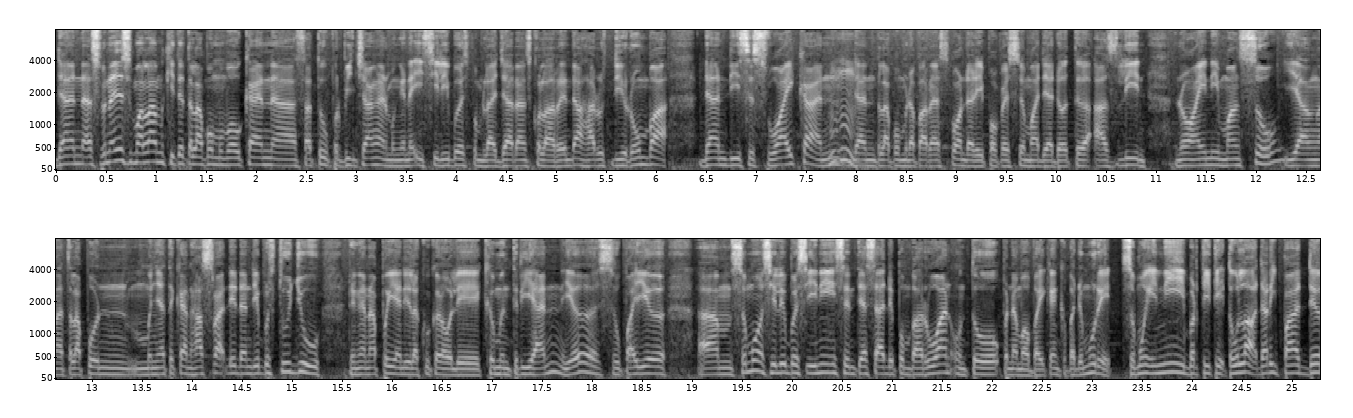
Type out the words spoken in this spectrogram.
Dan uh, sebenarnya semalam kita telah pun membawakan uh, satu perbincangan mengenai silibus pembelajaran sekolah rendah harus dirombak dan disesuaikan hmm. dan telah pun mendapat respon dari Profesor Madya Dr. Azlin Nohaini Mansur yang uh, telah pun menyatakan hasrat dia dan dia bersetuju dengan apa yang dilakukan oleh kementerian ya supaya um, semua silibus ini sentiasa ada pembaruan untuk penambahbaikan kepada murid. Semua ini bertitik tolak daripada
